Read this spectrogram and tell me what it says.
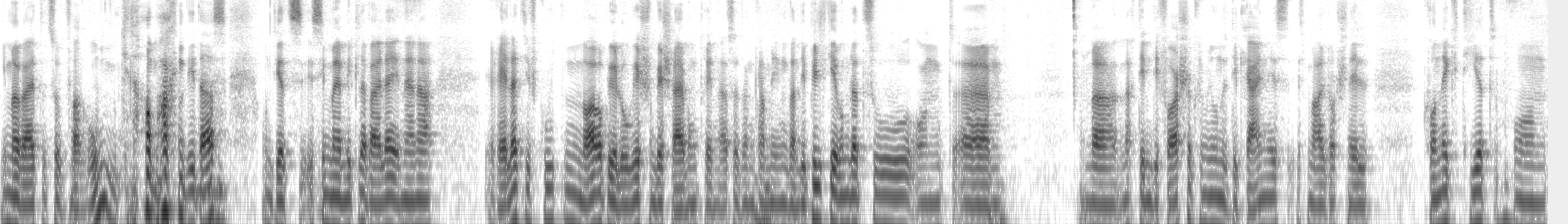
immer weiter zu, warum genau machen die das? Und jetzt sind wir mittlerweile in einer relativ guten neurobiologischen Beschreibung drin. Also dann kam irgendwann die Bildgebung dazu und ähm, man, nachdem die Forscher-Community klein ist, ist man halt auch schnell konnektiert und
